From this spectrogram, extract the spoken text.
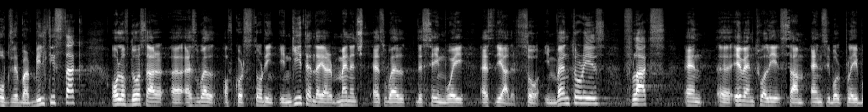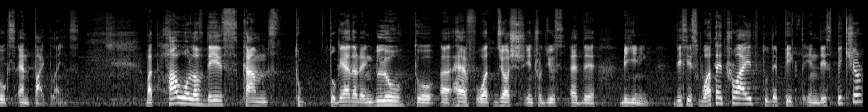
observability stack. All of those are uh, as well, of course, stored in, in, Git, and they are managed as well the same way as the others. So inventories, Flux, and uh, eventually some Ansible playbooks and pipelines. But how all of this comes to, together and glue to uh, have what Josh introduced at the beginning. This is what I tried to depict in this picture.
